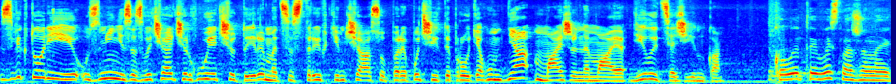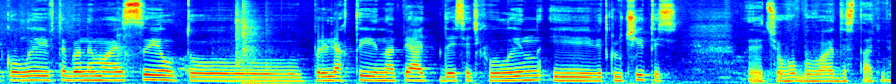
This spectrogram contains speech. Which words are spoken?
З Вікторією у зміні зазвичай чергує чотири медсестри. Втім, часу перепочити протягом дня майже немає. Ділиться жінка. Коли ти виснажений, коли в тебе немає сил, то прилягти на 5-10 хвилин і відключитись е, цього буває достатньо.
